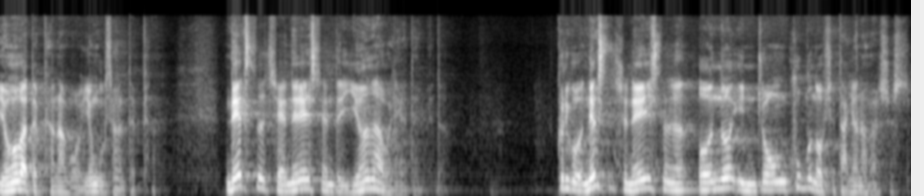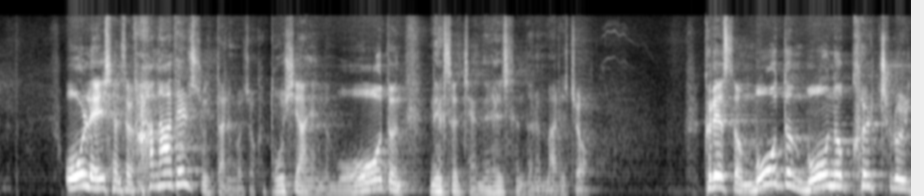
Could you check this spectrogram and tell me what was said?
영어가 더 편하고 영국 생활 더 편하고. next generation들이 연합을 해야 됩니다. 그리고 next generation은 언어, 인종 구분 없이 다 연합할 수 있습니다. all nations가 하나 될 수 있다는 거죠. 그 도시 안에 있는 모든 next generation들은 말이죠. 그래서 모든 monocultural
